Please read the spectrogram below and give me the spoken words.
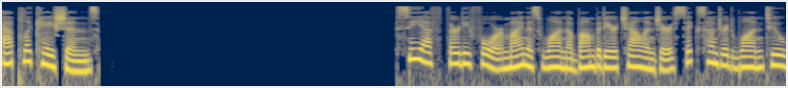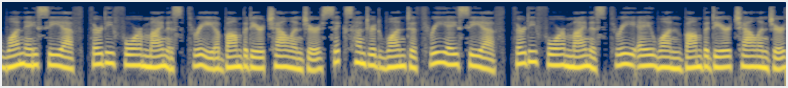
Applications. CF34-1 A Bombardier Challenger 601-1 ACF34-3 A Bombardier Challenger 601-3 ACF34-3 A1 Bombardier Challenger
